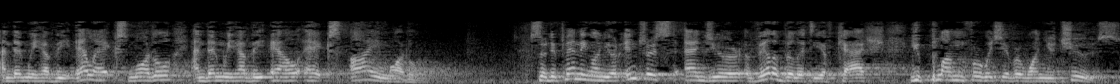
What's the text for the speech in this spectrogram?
and then we have the LX model, and then we have the LXI model. So depending on your interest and your availability of cash, you plumb for whichever one you choose.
